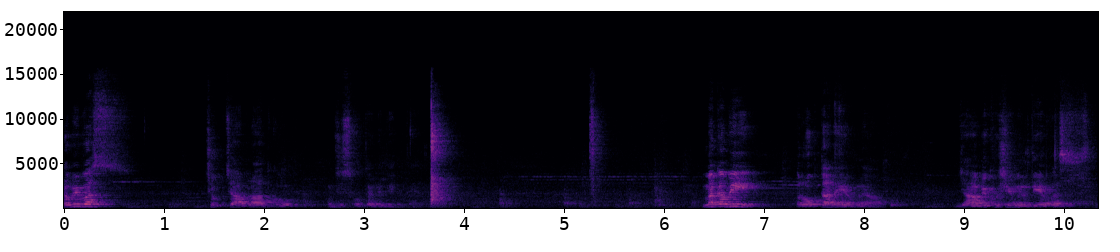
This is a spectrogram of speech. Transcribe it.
कभी बस चुपचाप रात को मुझे सोते हुए देखते हैं। मैं कभी रोकता नहीं अपने आप को। जहाँ भी खुशी मिलती है, बस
